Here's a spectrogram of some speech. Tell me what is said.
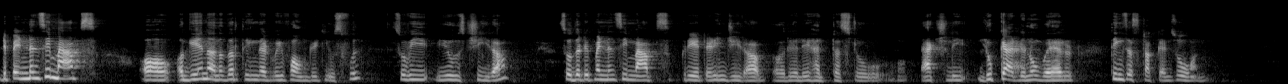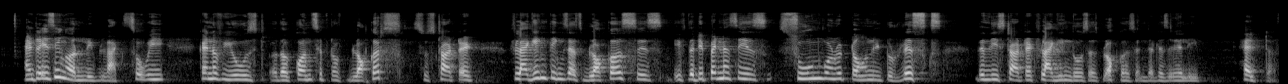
Dependency maps, uh, again another thing that we found it useful. So we used Jira. So the dependency maps created in Jira uh, really helped us to actually look at you know where things are stuck and so on. And raising early flags. So we kind of used the concept of blockers. So started flagging things as blockers is if the dependency is soon going to turn into risks, then we started flagging those as blockers and that has really helped us.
